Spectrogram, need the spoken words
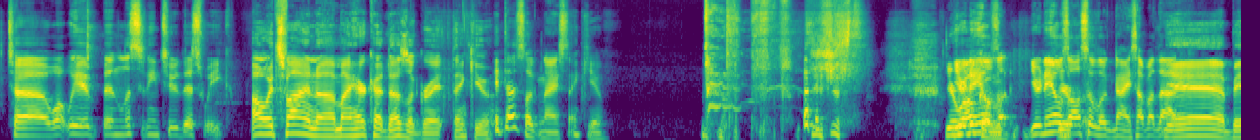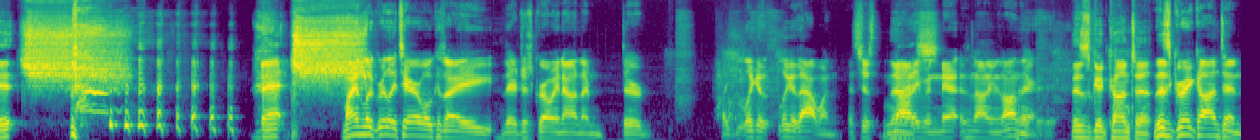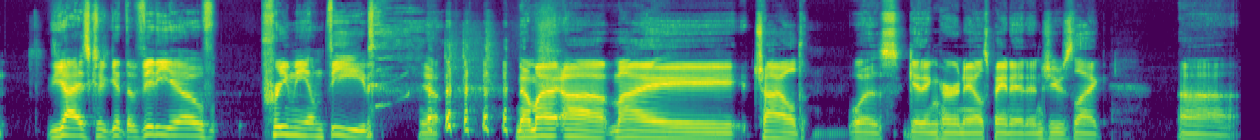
to what we have been listening to this week. Oh, it's fine. Uh, my haircut does look great. Thank you. It does look nice. Thank you. It's just- You're your welcome. nails, your nails You're- also look nice. How about that? yeah, bitch. bitch. Mine look really terrible because I they're just growing out and I'm they're like look at look at that one. It's just not even it's not even on there. This is good content. This is great content. You guys could get the video premium feed. Yep. no, my uh my child was getting her nails painted and she was like, uh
